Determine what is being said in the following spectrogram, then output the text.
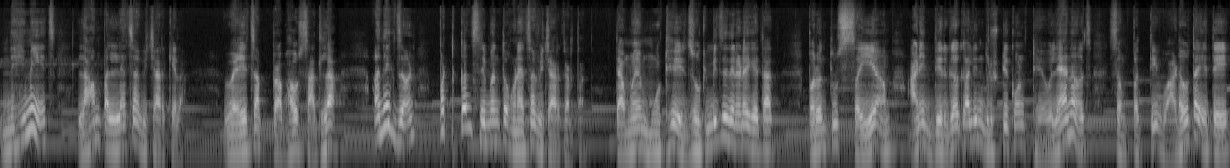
नेहमीच लांब पल्ल्याचा विचार केला. वेळेचा प्रभाव साधला. अनेक जण पटकन श्रीमंत होण्याचा विचार करतात. त्यामुळे मोठे जोखमीचे निर्णय घेतात. परंतु संयम आणि दीर्घकालीन दृष्टिकोन ठेवल्यानंच संपत्ती वाढवता येते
